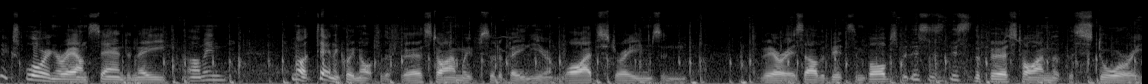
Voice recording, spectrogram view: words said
exploring around Saint Denis. I mean, not technically not for the first time. We've sort of been here in live streams and various other bits and bobs, but this is this is the first time that the story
